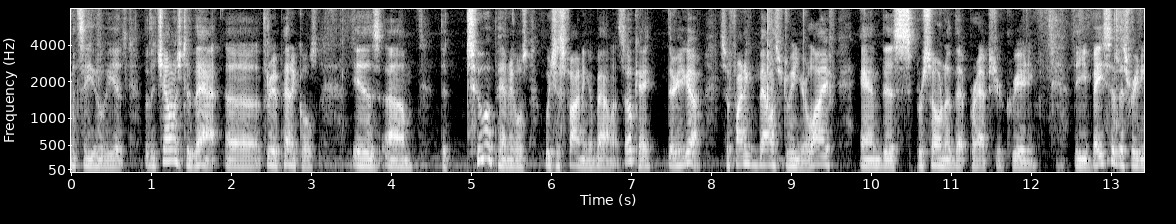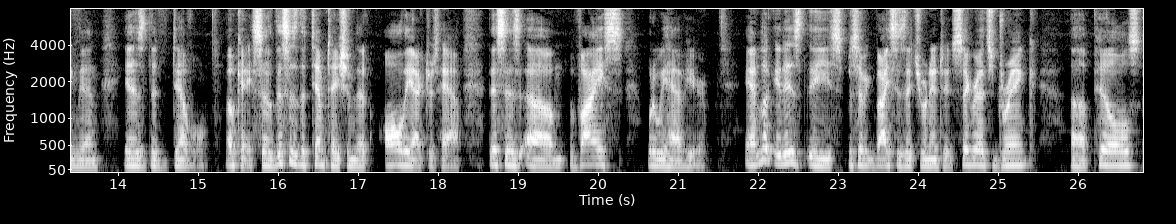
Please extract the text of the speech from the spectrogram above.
let's see who he is. But the challenge to that uh, three of Pentacles is um, the two of Pentacles, which is finding a balance. Okay, there you go. So finding balance between your life and this persona that perhaps you're creating. The base of this reading then is the devil. Okay, so this is the temptation that all the actors have. This is um, vice. What do we have here? And look, it is the specific vices that you run into cigarettes, drink, uh, pills,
